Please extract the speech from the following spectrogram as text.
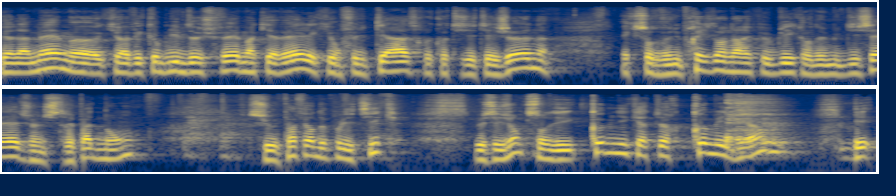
Il y en a même qui avaient comme livre de chevet Machiavel et qui ont fait du théâtre quand ils étaient jeunes et qui sont devenus présidents de la République en 2017. Je ne citerai pas de nom, je ne veux pas faire de politique, mais ces gens qui sont des communicateurs comédiens et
